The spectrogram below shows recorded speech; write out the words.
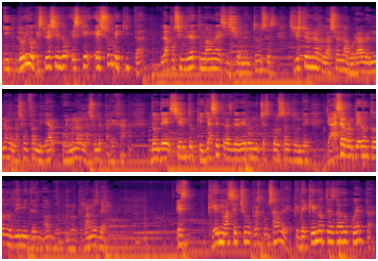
Y lo único que estoy haciendo es que eso me quita la posibilidad de tomar una decisión. Entonces, si yo estoy en una relación laboral o en una relación familiar o en una relación de pareja, donde siento que ya se transgredieron muchas cosas, donde ya se rompieron todos los límites, ¿no? como lo querramos ver, es que no has hecho responsable, de qué no te has dado cuenta.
